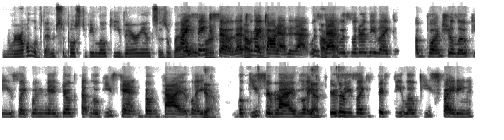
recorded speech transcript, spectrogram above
were all of them supposed to be Loki variants as well? I think or- so. That's what I got out of that. Was Okay. that was literally like a bunch of Lokis. Like when they joke that Lokis can't don't die, like Yeah. Loki survive. Like Yeah, here's they're- these like 50 Lokis fighting.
